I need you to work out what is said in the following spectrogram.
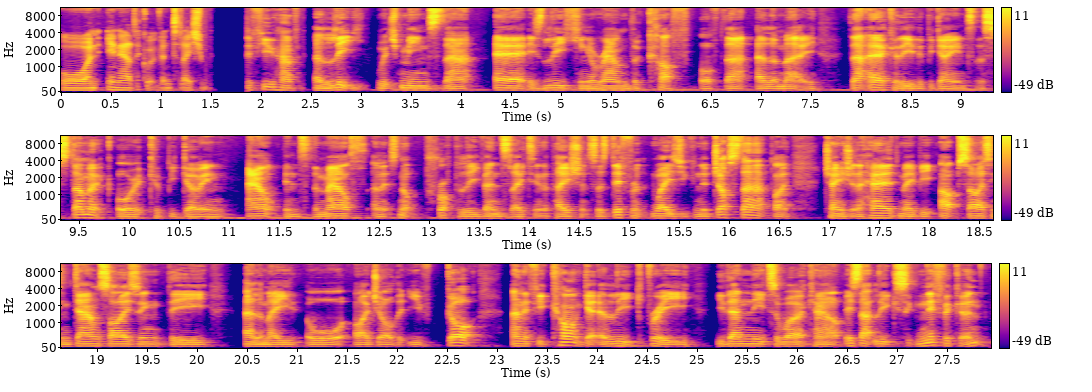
or an inadequate ventilation. If you have a leak, which means that air is leaking around the cuff of that LMA, that air could either be going into the stomach or it could be going out into the mouth and it's not properly ventilating the patient. So there's different ways you can adjust that by changing the head, maybe upsizing, downsizing the LMA or iGel that you've got. And if you can't get a leak free, you then need to work out is that leak significant,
